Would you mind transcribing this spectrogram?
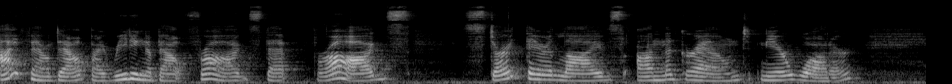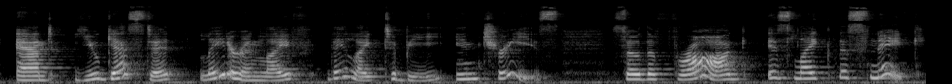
I found out by reading about frogs that frogs start their lives on the ground near water. And you guessed it, later in life, they like to be in trees. So the frog is like the snake.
